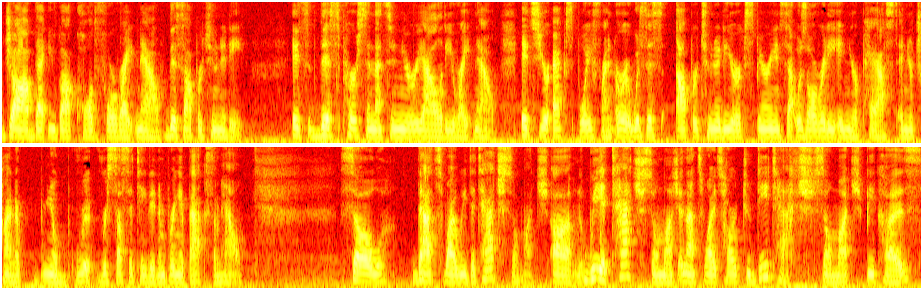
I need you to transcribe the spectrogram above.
job that you got called for right now this opportunity it's this person that's in your reality right now. It's your ex boyfriend, or it was this opportunity or experience that was already in your past, and you're trying to, you know, re- resuscitate it and bring it back somehow. So that's why we detach so much. Um, we attach so much, and that's why it's hard to detach so much because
